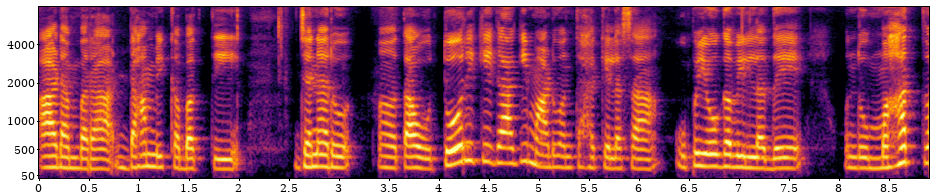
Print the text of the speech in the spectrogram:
ಆಡಂಬರ, ಡಾಂಬಿಕ ಭಕ್ತಿ, ಜನರು ತಾವು ತೋರಿಕೆಗಾಗಿ ಮಾಡುವಂತಹ ಕೆಲಸ ಉಪಯೋಗವಿಲ್ಲದೆ ಒಂದು ಮಹತ್ವ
